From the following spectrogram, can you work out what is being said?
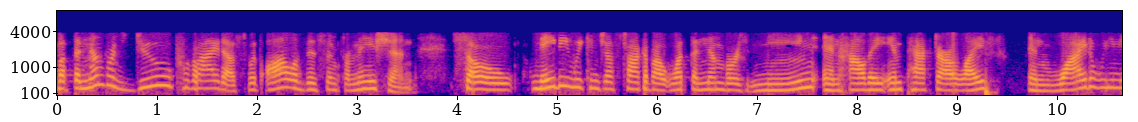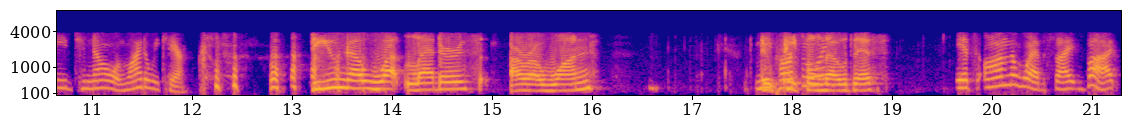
But the numbers do provide us with all of this information. So maybe we can just talk about what the numbers mean and how they impact our life and why do we need to know and why do we care? do you know what letters are a one? Do people know this? It's on the website, but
